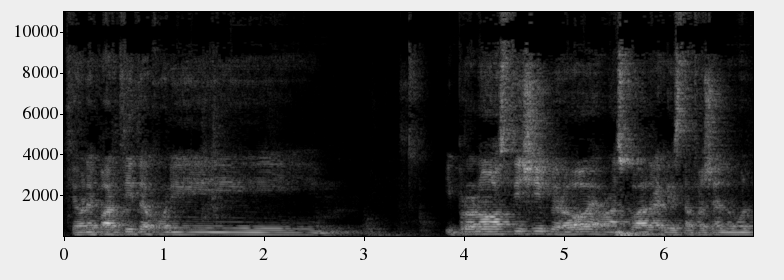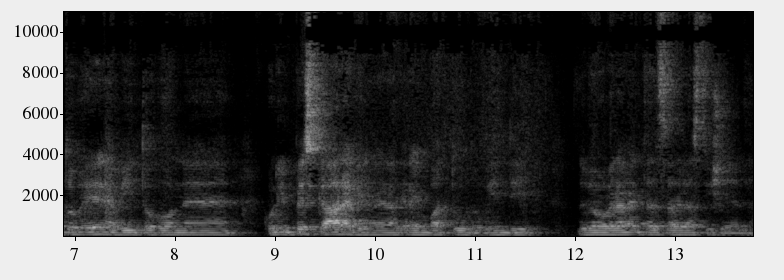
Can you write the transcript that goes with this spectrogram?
che non è partita con i, i pronostici, però è una squadra che sta facendo molto bene, ha vinto con, eh, con il Pescara che era imbattuto, quindi dobbiamo veramente alzare l'asticella.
